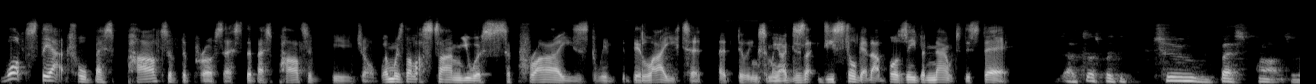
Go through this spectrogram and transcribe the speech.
What's the actual best part of the process, the best part of your job? When was the last time you were surprised with delight at, at doing something? Does that, do you still get that buzz even now to this day? I suppose the two best parts of,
